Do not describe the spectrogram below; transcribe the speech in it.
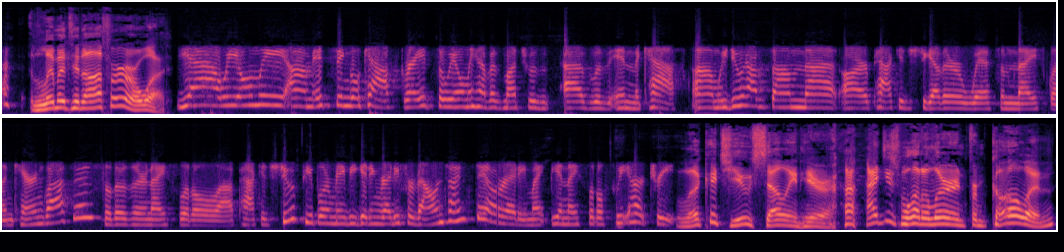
Limited offer or what? yeah, we only um, it's single cask, right? So we only have as much was as was in the cask. Um, we do have some that are packaged together with some nice Glencairn glasses. So those are a nice little uh, package too. If people are maybe getting ready for Valentine's Day already, might be a nice little sweetheart treat. Look at you selling here. I just want to learn from Colin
